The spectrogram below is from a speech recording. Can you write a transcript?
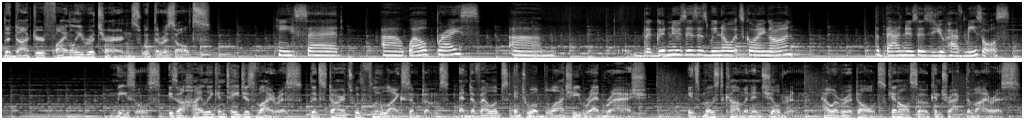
the doctor finally returns with the results. He said, uh, "Well, Bryce, um, the good news is is we know what's going on. The bad news is you have measles." Measles is a highly contagious virus that starts with flu like symptoms and develops into a blotchy red rash. It's most common in children, however, adults can also contract the virus.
